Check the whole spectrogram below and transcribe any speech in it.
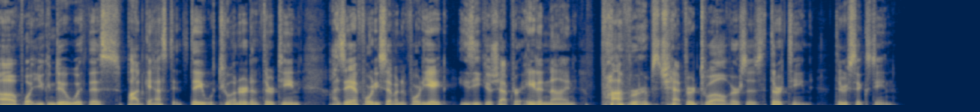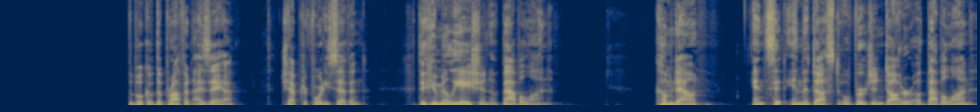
of what you can do with this podcast, it's day 213, Isaiah 47 and 48, Ezekiel chapter 8 and 9, Proverbs chapter 12, verses 13 through 16. The book of the prophet Isaiah, chapter 47, the humiliation of Babylon. Come down and sit in the dust, O virgin daughter of Babylon.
